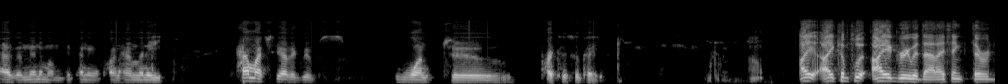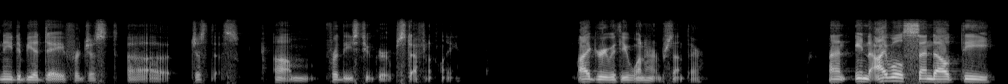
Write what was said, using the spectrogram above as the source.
as a minimum, depending upon how many, how much the other groups want to participate. I I complete I agree with that. I think there would need to be a day for just uh, just this um, for these two groups, definitely. I agree with you 100% there. And, and I will send out the,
